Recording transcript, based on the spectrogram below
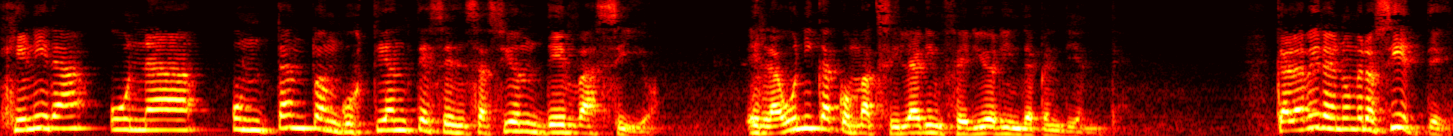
genera una un tanto angustiante sensación de vacío. Es la única con maxilar inferior independiente. Calavera número 7,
